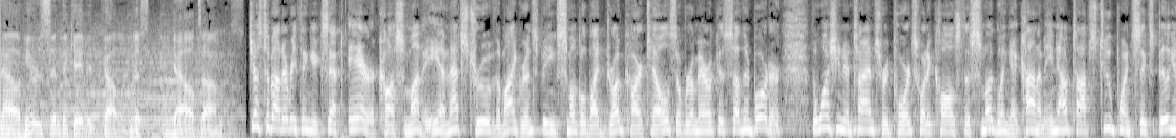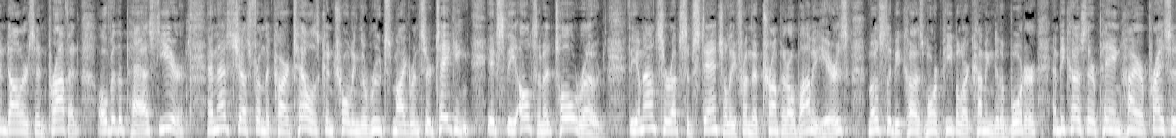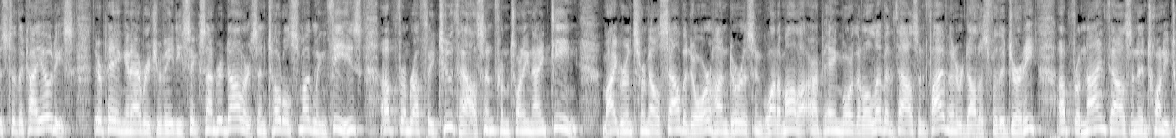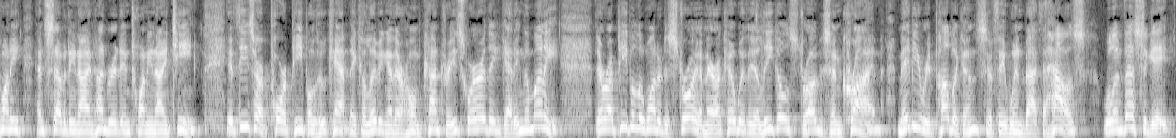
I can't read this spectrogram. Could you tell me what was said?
Now, here's syndicated columnist Cal Thomas. Just about everything except air costs money, and that's true of the migrants being smuggled by drug cartels over America's southern border. The Washington Times reports what it calls the smuggling economy now tops $2.6 billion in profit over the past year. And that's just from the cartels controlling the routes migrants are taking. It's the ultimate toll road. The amounts are up substantially from the Trump and Obama years, mostly because more people are coming to the border and because they're paying higher prices to the coyotes. They're paying an average of $8,600 in total smuggling fees, up from roughly 2,000 from 2019. Migrants from El Salvador, Honduras, and Guatemala are paying more than $11,500 for the journey, up from 9,000 in 2020 and 7,900 in 2019. If these are poor people who can't make a living in their home countries, where are they getting the money? There are people who want to destroy America with illegals, drugs, and crime. Maybe Republicans, if they win back the House, will investigate.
